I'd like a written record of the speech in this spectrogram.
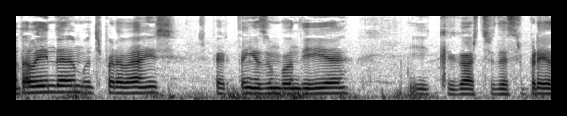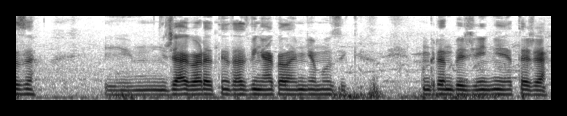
Madalinda, muitos parabéns. Espero que tenhas um bom dia e que gostes da surpresa. E já agora tenta adivinhar qual é a minha música. Um grande beijinho e até já.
